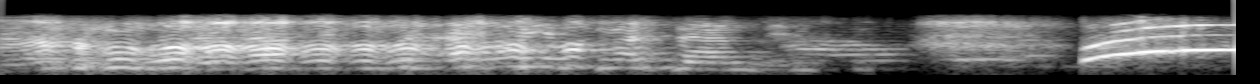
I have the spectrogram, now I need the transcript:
Ilapit mo namin. Woo!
